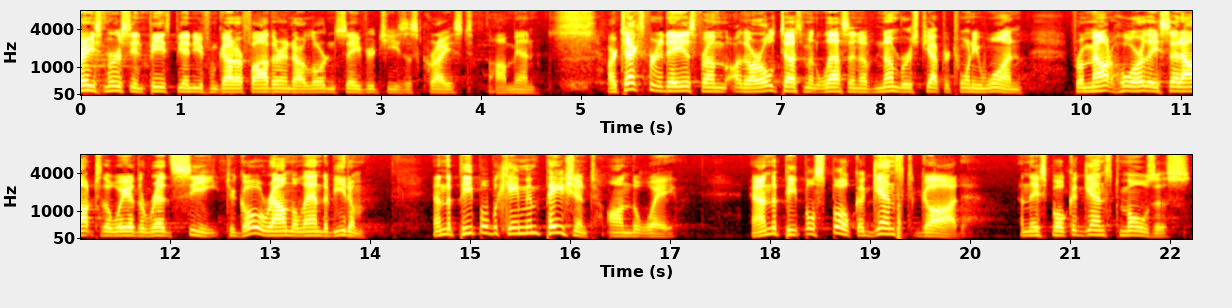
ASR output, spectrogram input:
Grace, mercy, and peace be unto you from God our Father and our Lord and Savior Jesus Christ. Amen. Our text for today is from our Old Testament lesson of Numbers chapter 21. From Mount Hor they set out to the way of the Red Sea to go around the land of Edom. And the people became impatient on the way. And the people spoke against God, and they spoke against Moses.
